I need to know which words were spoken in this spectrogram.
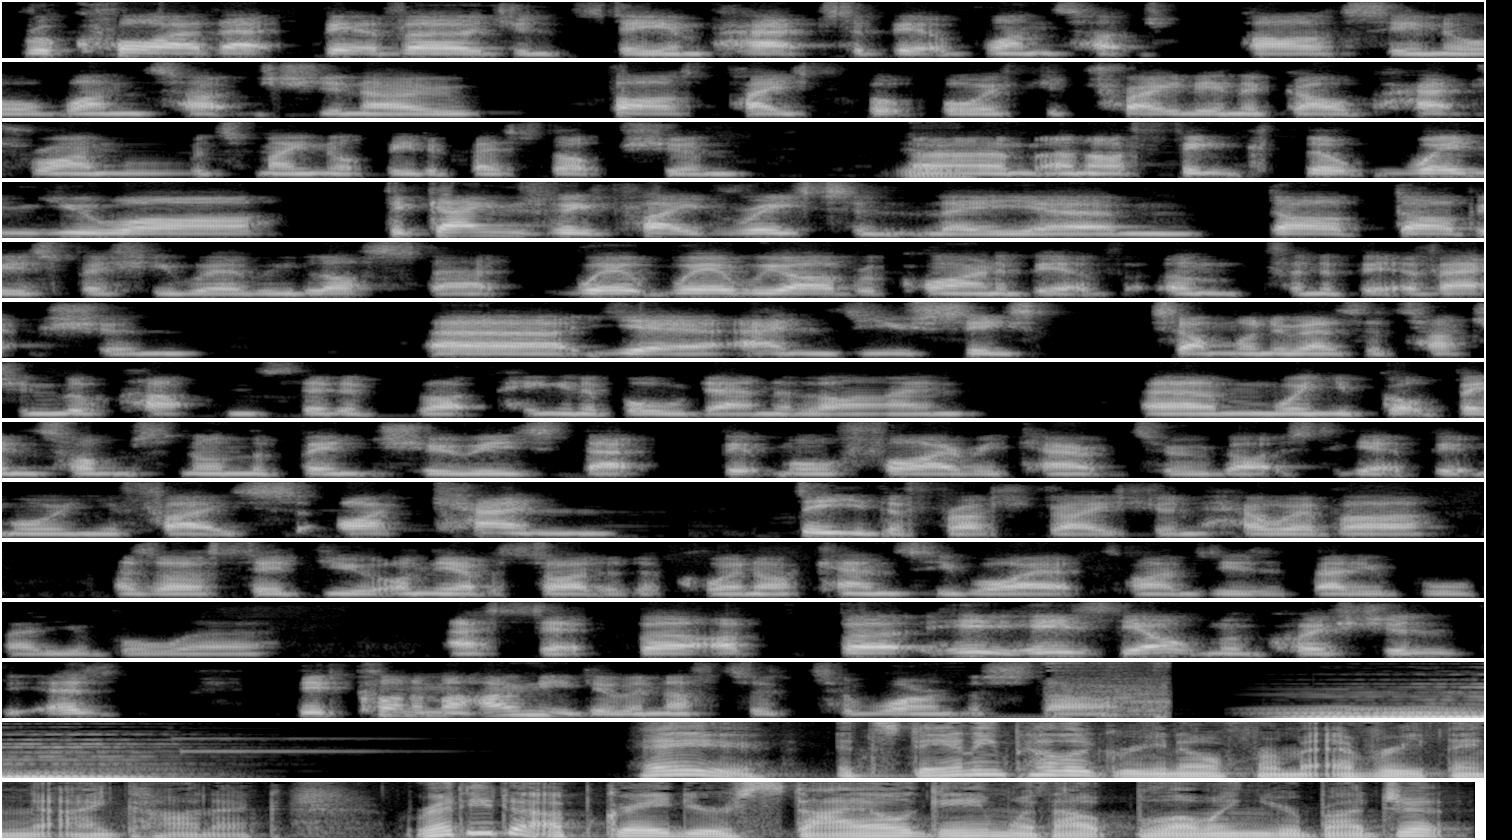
require that bit of urgency and perhaps a bit of one-touch passing or one-touch, you know, fast-paced football, if you're trailing a goal, perhaps Ryan Woods may not be the best option. Yeah. Um, and I think that when you are the games we've played recently, um, Derby especially, where we lost that, where where we are requiring a bit of oomph and a bit of action, uh, yeah, and you see someone who has a touch and look up instead of like pinging a ball down the line. Um, when you've got Ben Thompson on the bench, who is that bit more fiery character who likes to get a bit more in your face, I can see the frustration. However, as I said, you on the other side of the coin, I can see why at times he's a valuable, valuable uh, asset. But but here's the ultimate question: Did Connor Mahoney do enough to, to warrant the start? Hey, it's Danny Pellegrino from Everything Iconic. Ready to upgrade your style game without blowing your budget?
